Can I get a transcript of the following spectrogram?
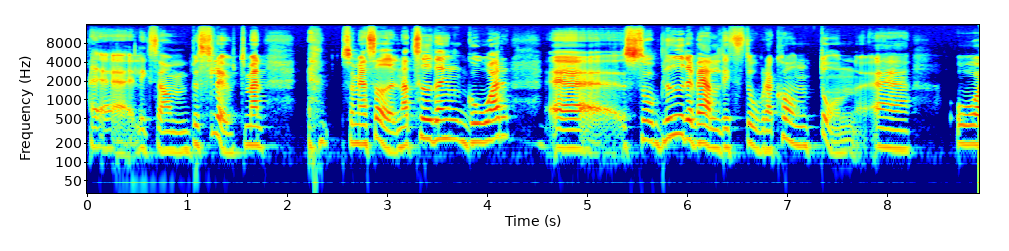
mm. eh, liksom beslut. Men som jag säger, när tiden går eh, så blir det väldigt stora konton. Eh, och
